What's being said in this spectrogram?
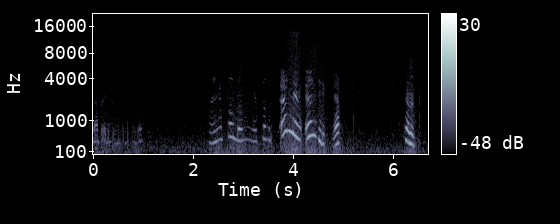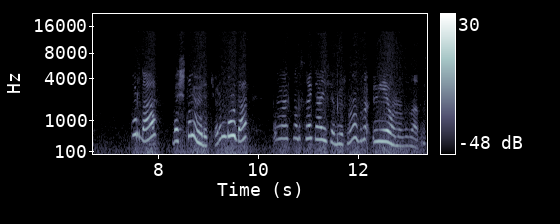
Şöyle böyle böyle böyle böyle. Yani yapalım yapalım. Önce, öncelikle Tamam. Burada baştan öğretiyorum. Burada bunun altına basarak yer yaşayabiliyorsun ama buna üye olmamız lazım.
